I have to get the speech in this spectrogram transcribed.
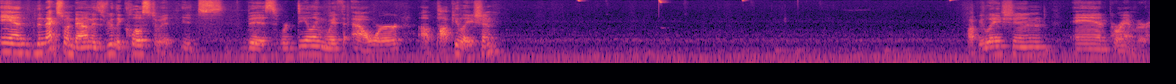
And the next one down is really close to it. It's this, we're dealing with our uh, population. Population and parameter.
